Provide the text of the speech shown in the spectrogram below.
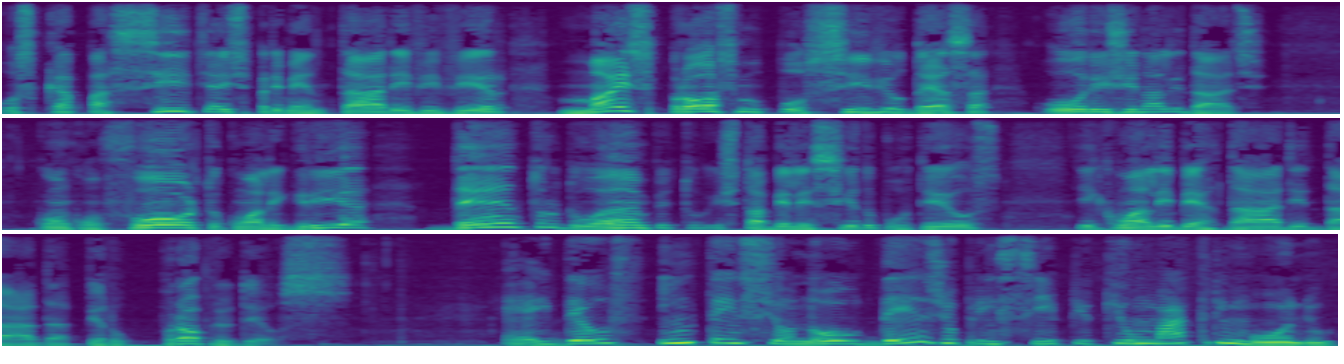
os capacite a experimentar e viver mais próximo possível dessa originalidade, com conforto, com alegria, dentro do âmbito estabelecido por Deus e com a liberdade dada pelo próprio Deus. É, e Deus intencionou desde o princípio que o matrimônio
